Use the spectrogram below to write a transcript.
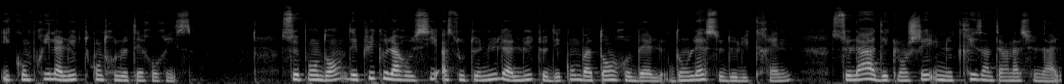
y compris la lutte contre le terrorisme. Cependant, depuis que la Russie a soutenu la lutte des combattants rebelles dans l'est de l'Ukraine, cela a déclenché une crise internationale,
